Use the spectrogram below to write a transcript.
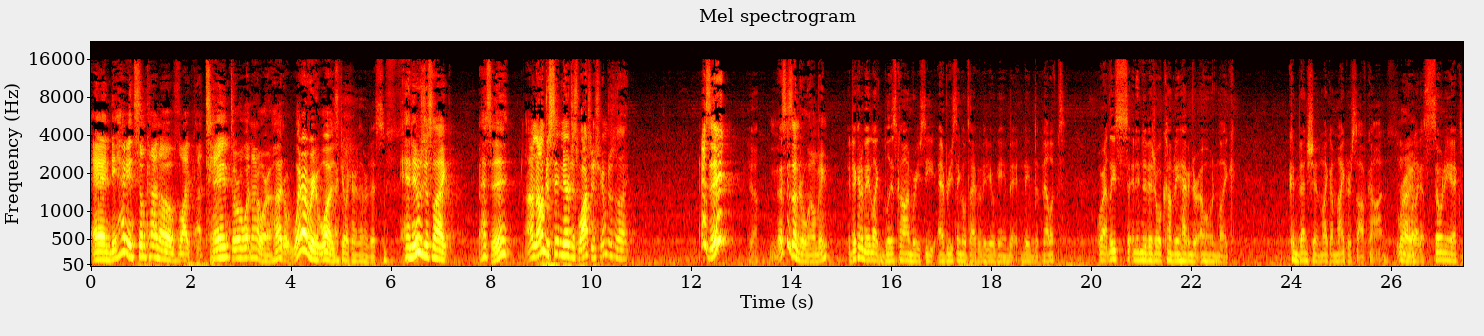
and they had in some kind of like a tent or whatnot, or a hut or whatever it was, I feel like I remember this. and it was just like, that's it. I'm, I'm just sitting there just watching. I'm just like, that's it. Yeah. This is underwhelming. If they could have made like BlizzCon where you see every single type of video game that they've developed, or at least an individual company having their own like convention, like a Microsoft Con, Right. or like a Sony Ex-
